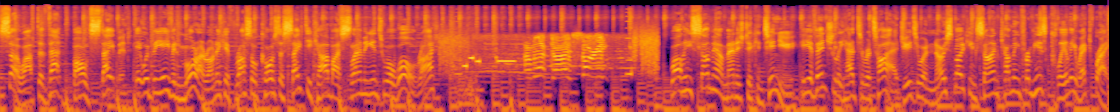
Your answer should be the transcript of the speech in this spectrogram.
So, after that bold statement, it would be even more ironic if Russell caused a safety car by slamming into a wall, right? I'm out, guys. Sorry. While he somehow managed to continue, he eventually had to retire due to a no smoking sign coming from his clearly wrecked brake.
